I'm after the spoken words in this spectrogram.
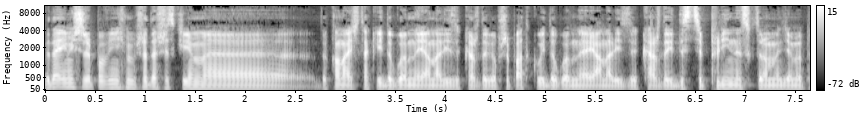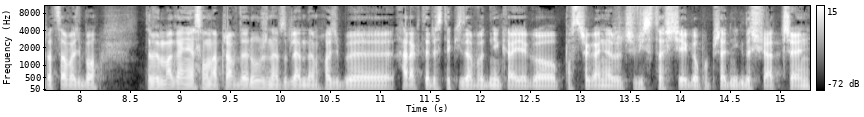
Wydaje mi się, że powinniśmy przede wszystkim e, dokonać takiej dogłębnej analizy każdego przypadku i dogłębnej analizy każdej dyscypliny, z którą będziemy pracować, bo te wymagania są naprawdę różne względem choćby charakterystyki zawodnika, jego postrzegania rzeczywistości, jego poprzednich doświadczeń,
